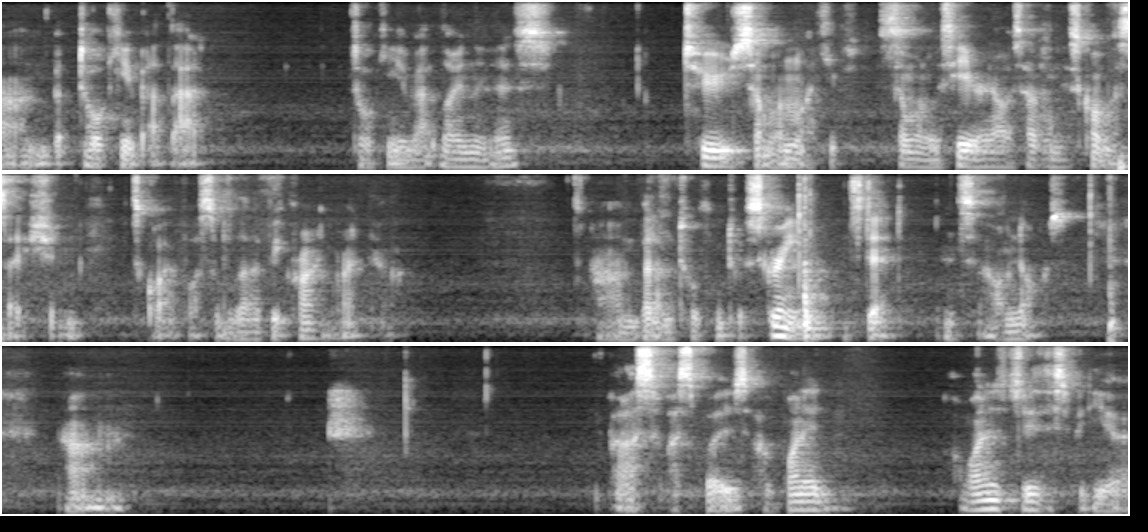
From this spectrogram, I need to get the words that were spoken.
Um, but talking about that, talking about loneliness to someone, like if someone was here and I was having this conversation, it's quite possible that I'd be crying right now. Um, but I'm talking to a screen instead, and so I'm not. Um, but I, I, suppose I wanted I wanted to do this video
